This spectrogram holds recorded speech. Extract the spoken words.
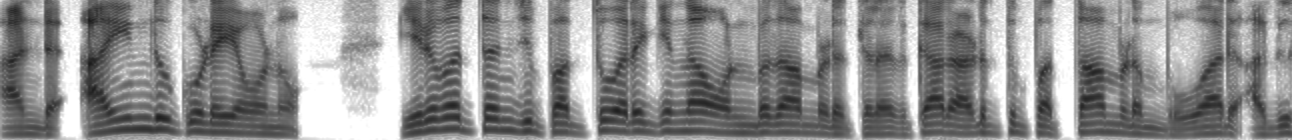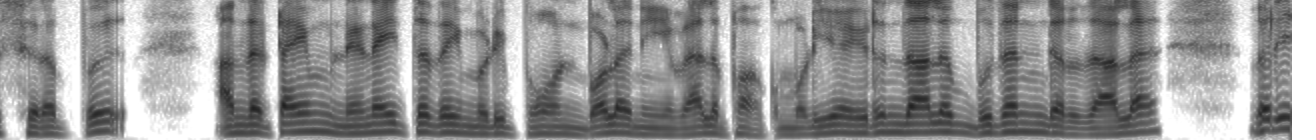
அண்டு ஐந்து குடையவனும் இருபத்தஞ்சு பத்து வரைக்கும் தான் ஒன்பதாம் இடத்துல இருக்கார். அடுத்து பத்தாம் இடம் போவார். அது சிறப்பு. அந்த டைம் நினைத்ததை முடிப்போன் போல் நீங்கள் வேலை பார்க்க முடியும். இருந்தாலும் புதன்கிறதால வெரி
